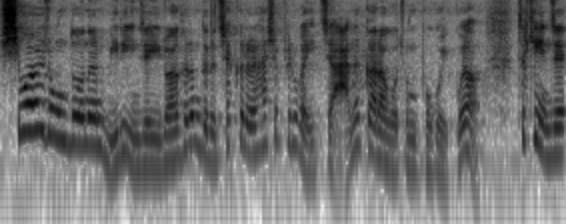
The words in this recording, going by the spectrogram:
10월 정도는 미리 이제 이러한 흐름들을 체크를 하실 필요가 있지 않을까라고 좀 보고 있고요. 특히 이제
